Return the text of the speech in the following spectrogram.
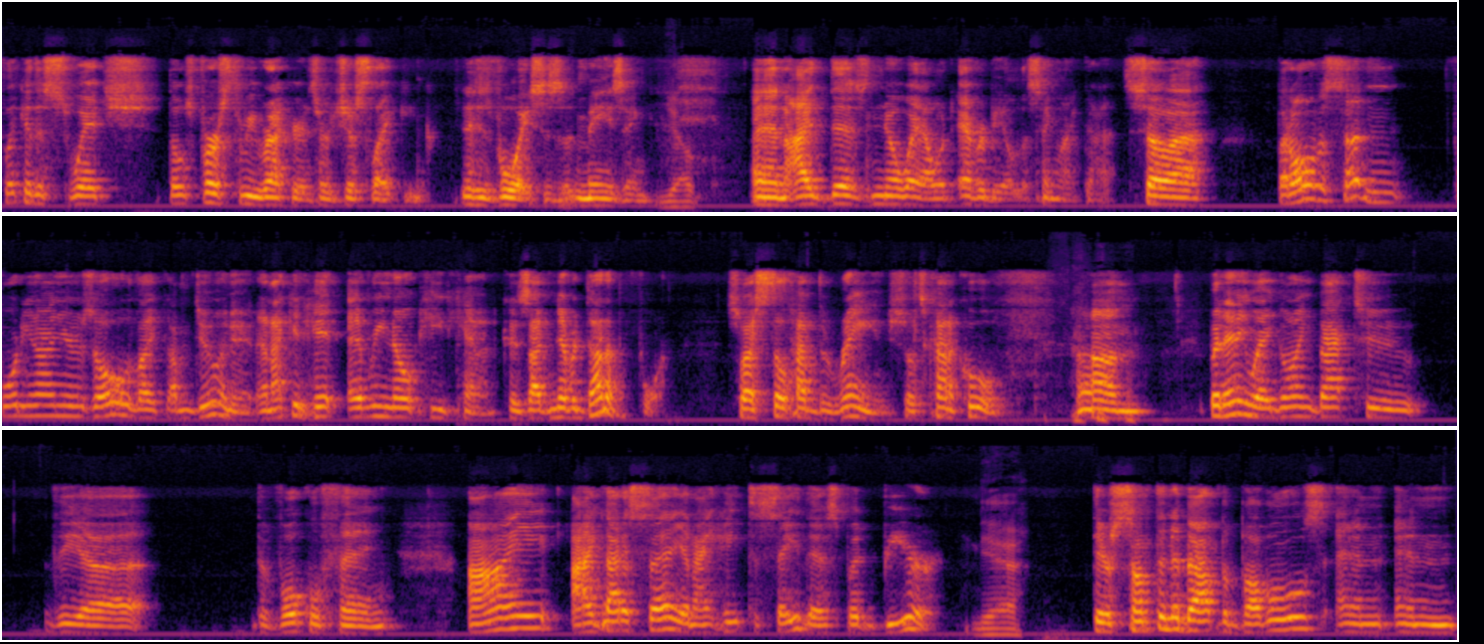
Flick of the Switch, those first three records are just like, his voice is amazing Yep. and I there's no way I would ever be able to sing like that. So, uh, but all of a sudden, 49 years old, like I'm doing it, and I can hit every note he can because I've never done it before. So I still have the range, so it's kind of cool. Um, but anyway, going back to the uh, the vocal thing, I I gotta say, and I hate to say this, but beer Yeah. there's something about the bubbles and and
